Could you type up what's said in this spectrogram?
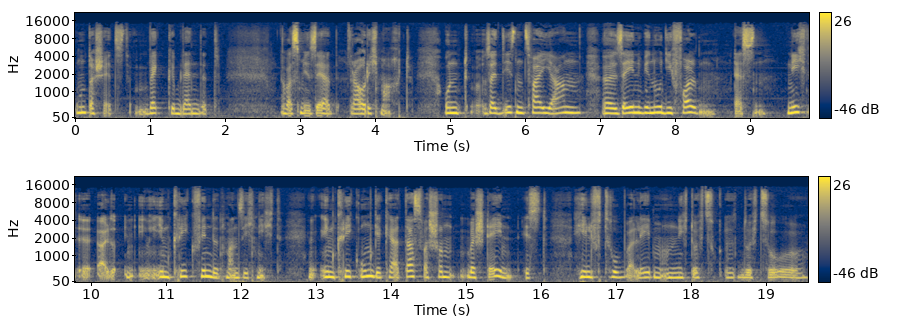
unterschätzt, weggeblendet was mir sehr traurig macht. Und seit diesen zwei Jahren äh, sehen wir nur die Folgen dessen. Nicht, äh, also im Krieg findet man sich nicht. Im Krieg umgekehrt, das, was schon bestehen ist, hilft zu überleben und nicht durchzudrehen. Durch zu,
